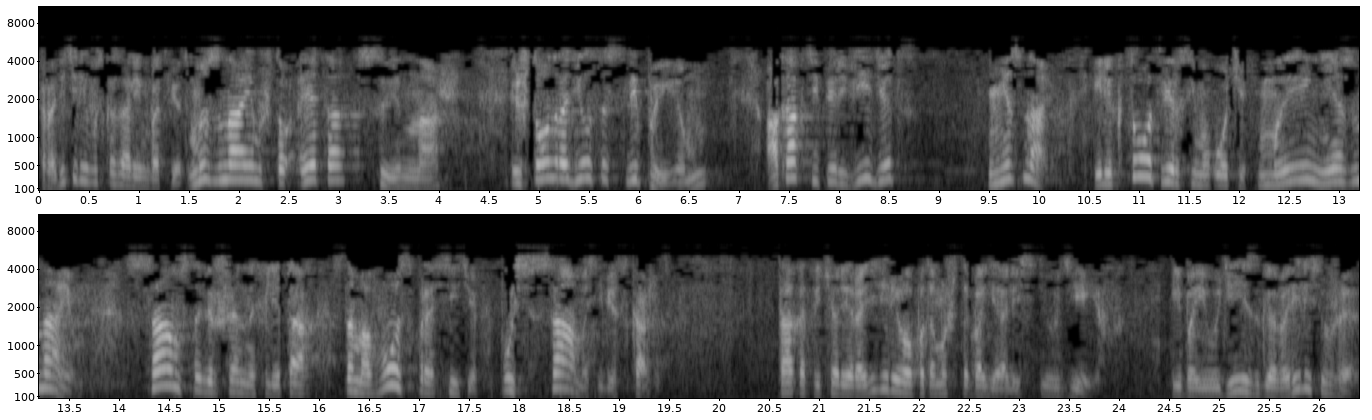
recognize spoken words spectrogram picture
Родители его сказали им в ответ, «Мы знаем, что это сын наш, и что он родился слепым, а как теперь видит, не знаем. Или кто отверг ему очи, мы не знаем. Сам в совершенных летах самого спросите, пусть сам о себе скажет. Так отвечали родители его, потому что боялись иудеев. Ибо иудеи сговорились уже,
